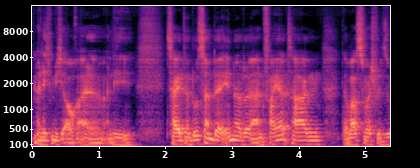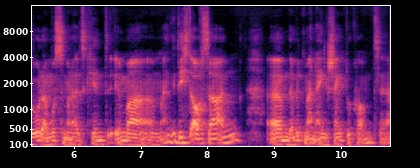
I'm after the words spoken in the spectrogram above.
wenn ich mich auch äh, an die Zeit in Russland erinnere, an Feiertagen, da war es zum Beispiel so, da musste man als Kind immer ähm, ein Gedicht aufsagen, ähm, damit man ein Geschenk bekommt. Ja,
